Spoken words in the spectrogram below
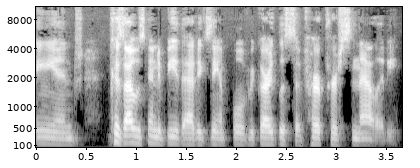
and because I was going to be that example regardless of her personality.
